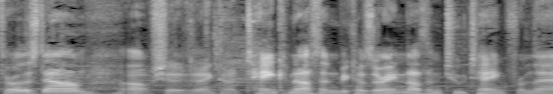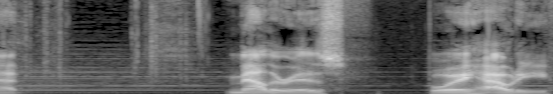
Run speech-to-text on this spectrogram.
Throw this down. Oh shit, it ain't gonna tank nothing because there ain't nothing to tank from that. Now there is. Boy, howdy.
